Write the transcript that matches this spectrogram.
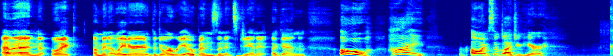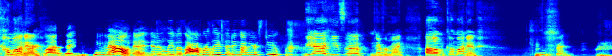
And then, like, a minute later, the door reopens and it's Janet again. Oh, hi! Oh, I'm so glad you're here. Come on in. we are in. glad that you came out and didn't leave us awkwardly sitting on your stoop. Yeah, he's, uh, never mind. Um, come on in. Thanks, friend.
